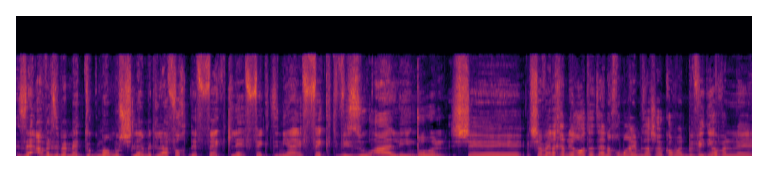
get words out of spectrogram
זה אבל זה באמת דוגמה מושלמת להפוך דפקט לאפקט זה נהיה אפקט ויזואלי. בול. ששווה לכם לראות את זה אנחנו מראים את זה עכשיו כמובן בווידאו אבל אה,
